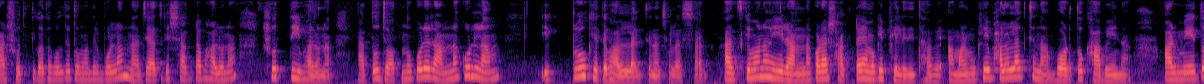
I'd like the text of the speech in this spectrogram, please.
আর সত্যি কথা বলতে তোমাদের বললাম না যে আজকের শাকটা ভালো না, সত্যিই ভালো না। এত যত্ন করে রান্না করলাম একটু একটুও খেতে ভালো লাগছে না ছোলার শাক। আজকে মনে হয় এই রান্না করা শাকটাই আমাকে ফেলে দিতে হবে। আমার মুখে ভালো লাগছে না, বর তো খাবেই না। আর মেয়ে তো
